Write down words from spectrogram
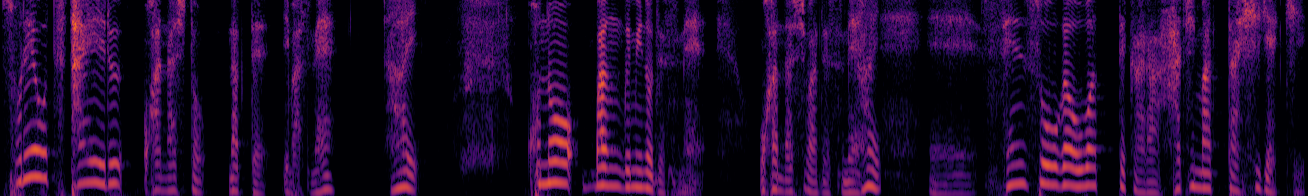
それを伝えるお話となっていますね。はい。この番組のですねお話はですね、はい。えー戦争が終わってから始まった悲劇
